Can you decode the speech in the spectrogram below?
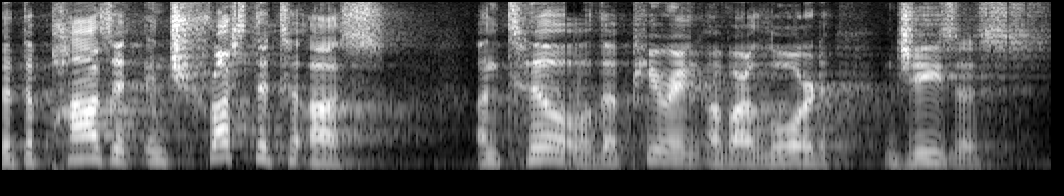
the deposit entrusted to us until the appearing of our Lord Jesus.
